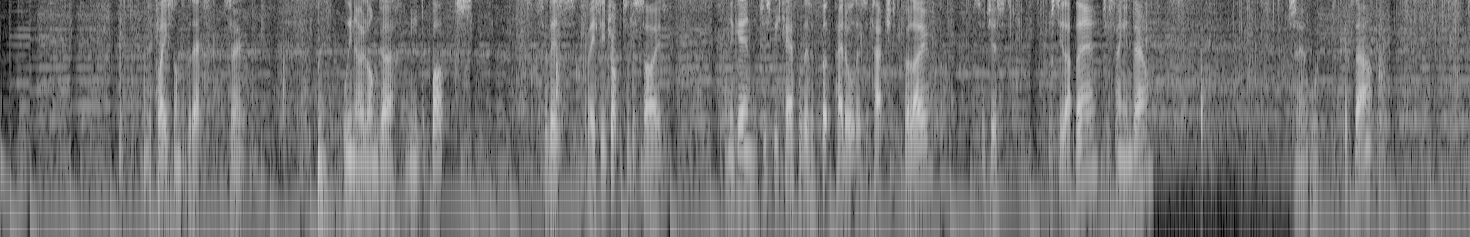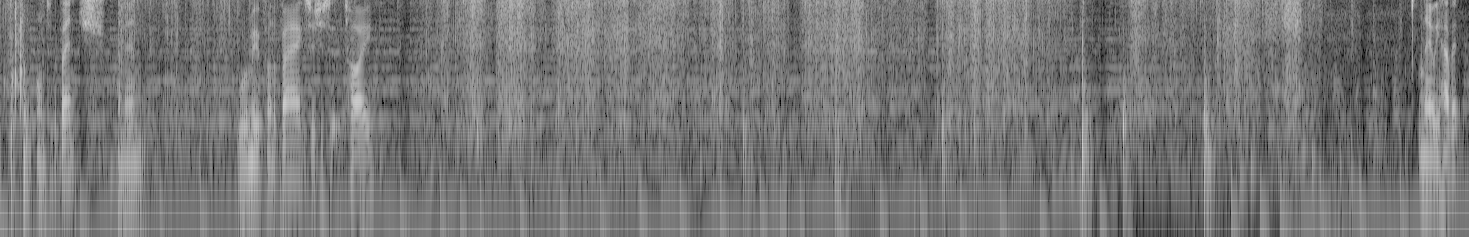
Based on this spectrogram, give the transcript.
place onto the desk. So we no longer need the box. So this basically dropped to the side. And again, just be careful, there's a foot pedal that's attached below. So just, you'll see that there, just hanging down. So we'll lift that up onto the bench and then we'll remove it from the bag. So it's just a little tie And there we have it.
